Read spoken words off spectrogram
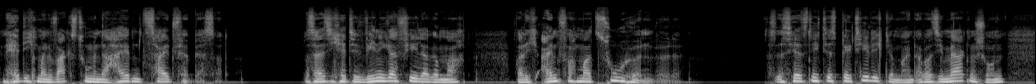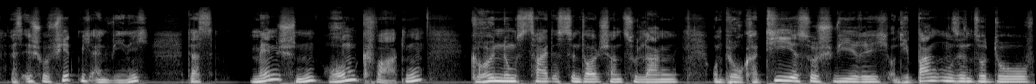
dann hätte ich mein Wachstum in der halben Zeit verbessert. Das heißt, ich hätte weniger Fehler gemacht, weil ich einfach mal zuhören würde. Das ist jetzt nicht despektierlich gemeint, aber Sie merken schon, es echauffiert mich ein wenig, dass Menschen rumquaken, Gründungszeit ist in Deutschland zu lang und Bürokratie ist so schwierig und die Banken sind so doof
